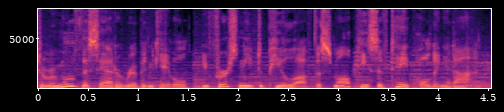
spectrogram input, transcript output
To remove the SATA ribbon cable, you first need to peel off the small piece of tape holding it on.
